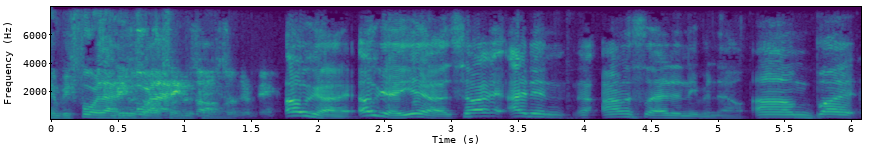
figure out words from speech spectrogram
and before that he was also in Japan. Okay. Okay. Yeah. So I, I didn't honestly I didn't even know. Um, but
